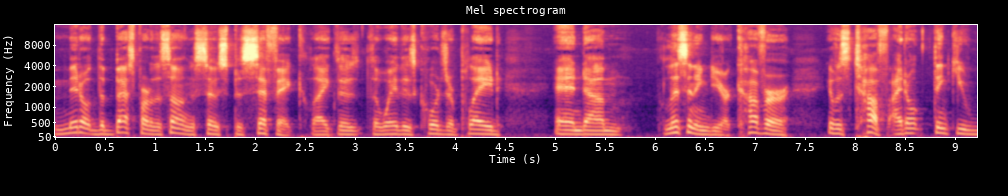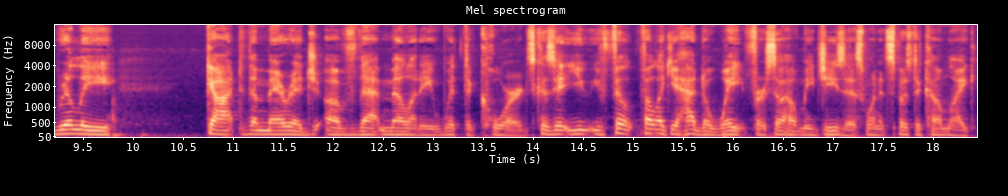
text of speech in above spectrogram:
middle, the best part of the song is so specific. Like the the way those chords are played, and um, listening to your cover, it was tough. I don't think you really got the marriage of that melody with the chords because you you felt felt like you had to wait for "So Help Me Jesus" when it's supposed to come like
